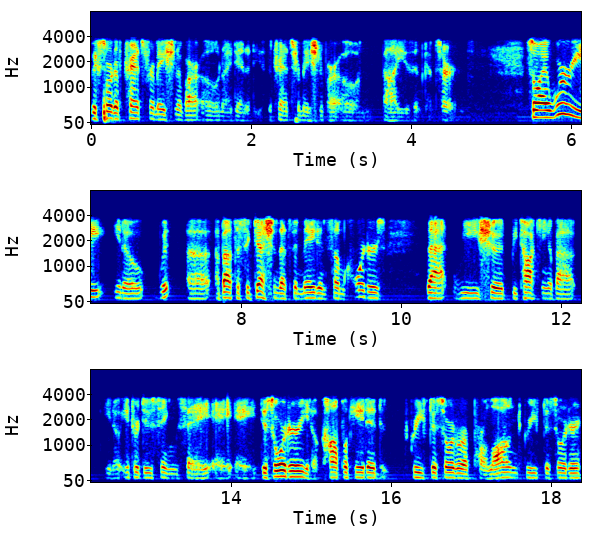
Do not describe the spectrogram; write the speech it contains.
the sort of transformation of our own identities, the transformation of our own values and concerns. So I worry, you know, with, uh, about the suggestion that's been made in some quarters that we should be talking about, you know, introducing, say, a, a disorder, you know, complicated grief disorder or prolonged grief disorder,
